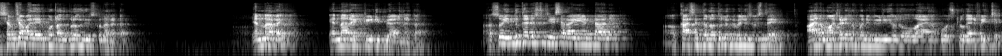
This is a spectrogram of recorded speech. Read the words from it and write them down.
శంషాబాద్ ఎయిర్పోర్ట్ అదుపులోకి తీసుకున్నారట. ఎన్ఆర్ఐ. ఎన్ఆర్ఐ టీడీపీ ఆయనట. సో ఎందుకు అరెస్ట్ చేశారా ఏంటా అని కాసింత లోతులకు వెళ్ళి చూస్తే ఆయన మాట్లాడిన కొన్ని వీడియోలు ఆయన పోస్టులు కనిపించాయి.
